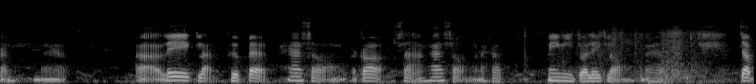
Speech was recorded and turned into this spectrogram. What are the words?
กันนะครับเลขหลักคือแปดห้าสองแล้วก็สามห้าสองนะครับ ไม่มีตัวเลขรองนะครับ จับ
